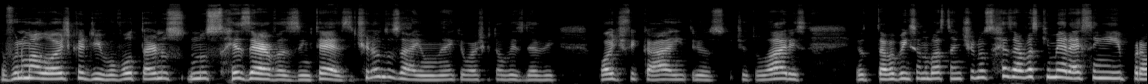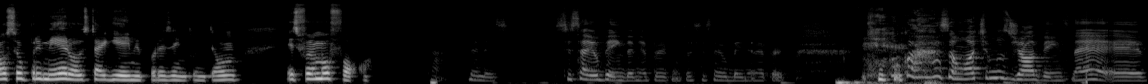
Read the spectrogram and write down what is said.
Eu fui numa lógica de vou voltar nos, nos reservas, em tese, tirando o Zion, né, que eu acho que talvez deve, pode ficar entre os titulares. Eu tava pensando bastante nos reservas que merecem ir para o seu primeiro All-Star Game, por exemplo. Então, esse foi o meu foco. Tá, beleza. Se saiu bem da minha pergunta, se saiu bem da minha pergunta. Concordo, São ótimos jovens, né? É,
